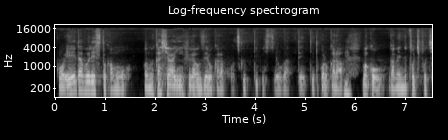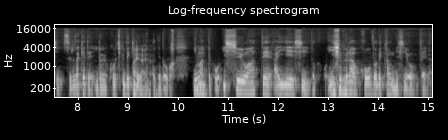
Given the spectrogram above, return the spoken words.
こう AWS とかもまあ、昔はインフラをゼロからこう作っていく必要があってっていうところから、うん、まあこう画面でポチポチするだけでいろいろ構築できるようになったけど、今ってこう一周回って IaC とかインフラをコードで管理しようみたいな。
